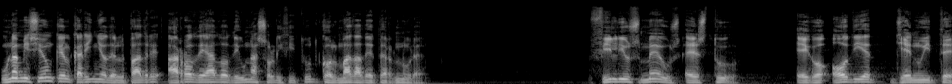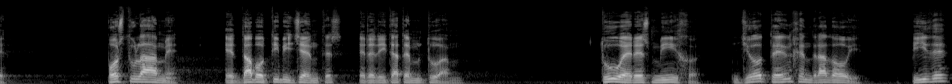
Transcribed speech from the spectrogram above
Una misión que el cariño del Padre ha rodeado de una solicitud colmada de ternura. Filius meus es tú, ego odiet genuite. Postula ame, et dabo tibi gentes hereditatem tuam. Tú eres mi hijo, yo te he engendrado hoy. Pide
